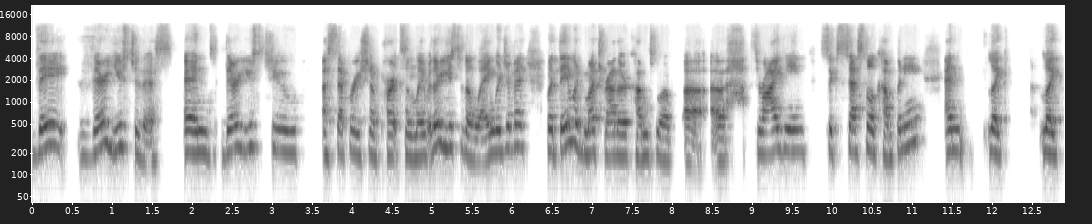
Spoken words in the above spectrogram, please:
they they're used to this, and they're used to a separation of parts and labor. They're used to the language of it, but they would much rather come to a, a, a thriving, successful company and like like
